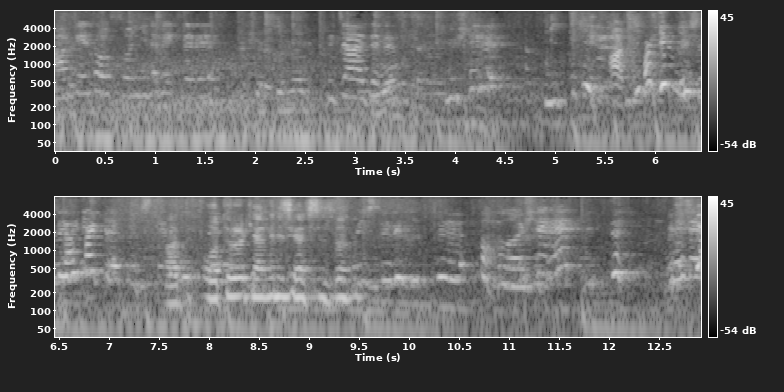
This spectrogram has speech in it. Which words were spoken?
Afiyet olsun. Yine bekleriz. Rica ederiz. Müşteri gitti ki. Artık gelin müşteri gitti. Hadi oturur kendiniz yersiniz sonra. Müşteri. Müşteri.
